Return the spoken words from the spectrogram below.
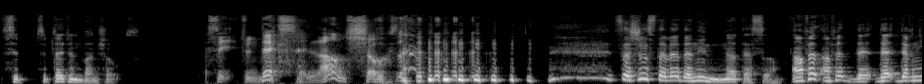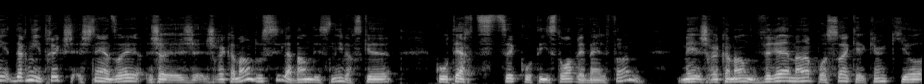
C'est c'est peut-être une bonne chose. C'est une excellente chose. Sacha, si t'avais donné une note à ça. En fait, en fait, de- de- dernier, dernier truc, je, je tiens à dire, je, je, je recommande aussi la bande dessinée parce que côté artistique, côté histoire est bien le fun, mais je recommande vraiment pas ça à quelqu'un qui a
